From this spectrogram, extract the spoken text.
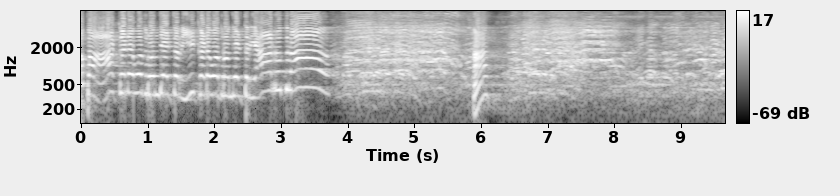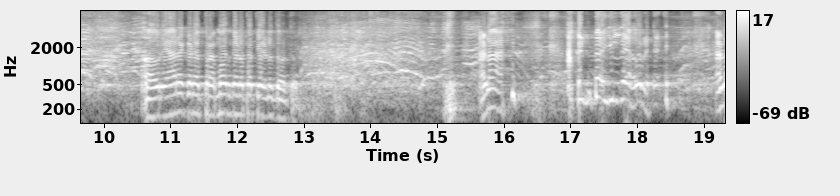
ಅಪ್ಪ, ಆ ಕಡೆ ಹೋದ್ರು ಒಂದ್ ಹೇಳ್ತಾರೆ, ಈ ಕಡೆ ಹೋದ್ರು ಒಂದ್ ಹೇಳ್ತಾರೆ, ಯಾರುದ್ರ? ಅವ್ರು ಯಾರ ಕಡೆ ಪ್ರಮೋದ್ ಗಣಪತಿ ಹೇಳುದು ಅಂತ ಅಣ್ಣ ಇಲ್ಲೇ ಅವ್ರೆ. ಅಣ್ಣ,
